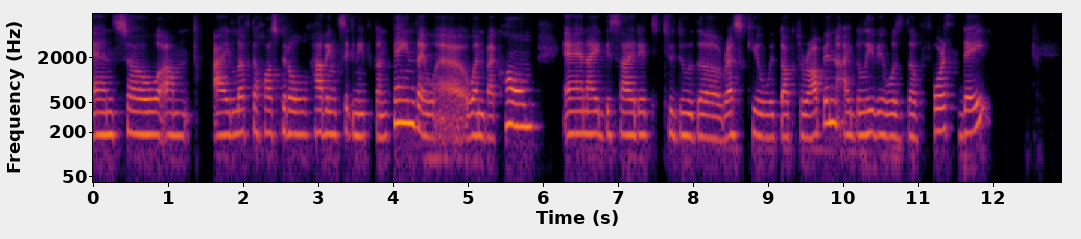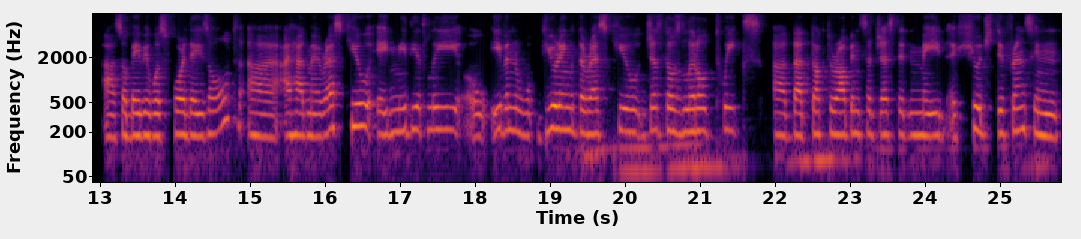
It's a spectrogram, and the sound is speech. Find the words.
And so um, I left the hospital having significant pain. I uh, went back home and I decided to do the rescue with Dr. Robyn. I believe it was the fourth day. Uh, so baby was four days old. Uh, I had my rescue immediately, oh, even during the rescue, just those little tweaks uh, that Dr. Robyn suggested made a huge difference in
